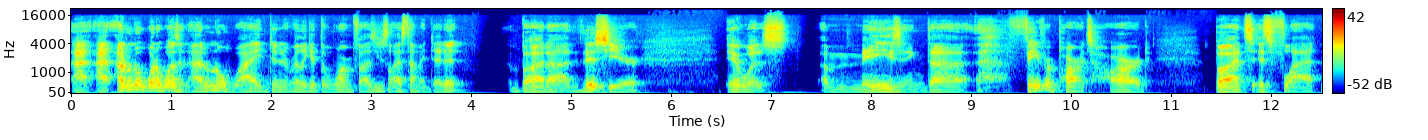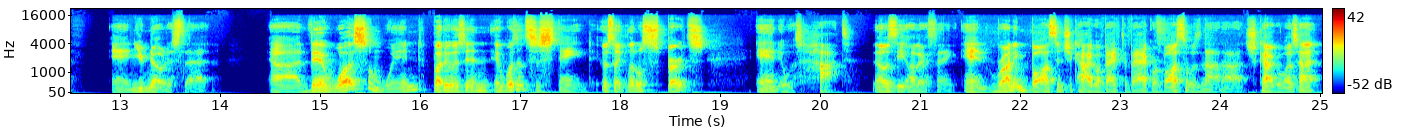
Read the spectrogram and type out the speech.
I, I, I don't know what it was, and I don't know why I didn't really get the warm fuzzies last time I did it, but uh, this year, it was amazing. The favorite part's hard, but it's flat, and you notice that. Uh, there was some wind, but it was in it wasn't sustained. It was like little spurts, and it was hot. That was the other thing. And running Boston, Chicago back to back, where Boston was not hot, Chicago was hot,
